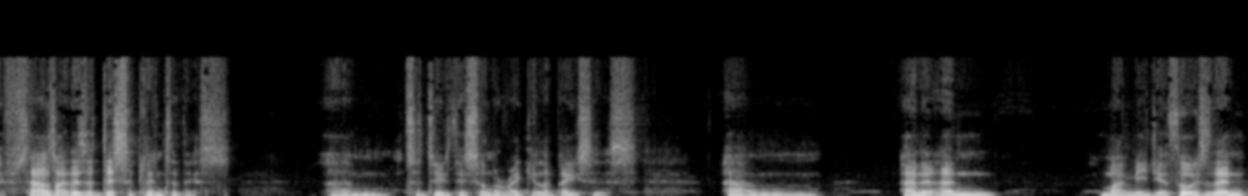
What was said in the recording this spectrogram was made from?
it sounds like there's a discipline to this um, to do this on a regular basis um, and and my immediate thought is then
